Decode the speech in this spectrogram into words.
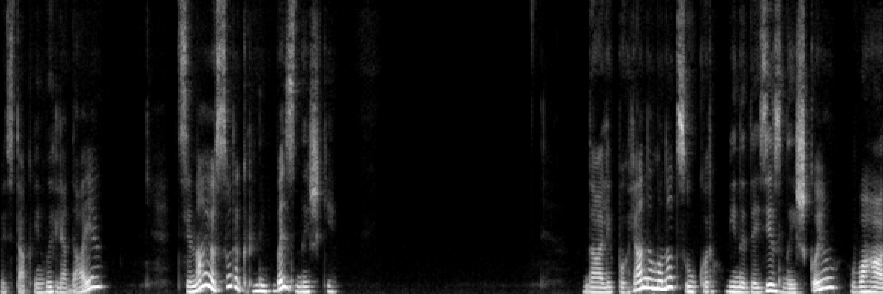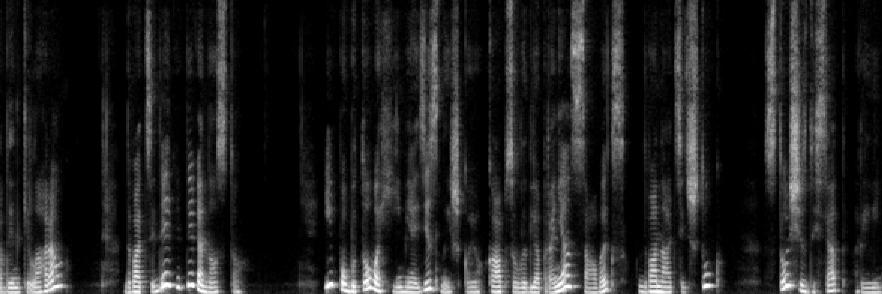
Ось так він виглядає. Ціною 40 гривень без знижки. Далі поглянемо на цукор. Він іде зі знижкою, вага 1 кг 29,90. І побутова хімія зі знижкою. Капсули для прання Savex 12 штук 160 гривень.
